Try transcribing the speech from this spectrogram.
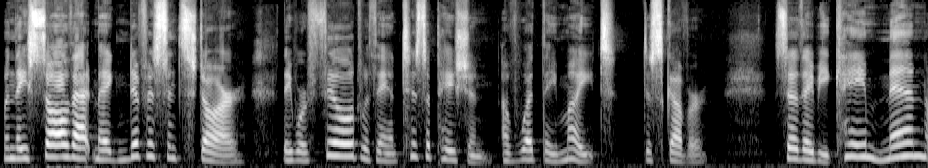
When they saw that magnificent star, they were filled with anticipation of what they might discover. So they became men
